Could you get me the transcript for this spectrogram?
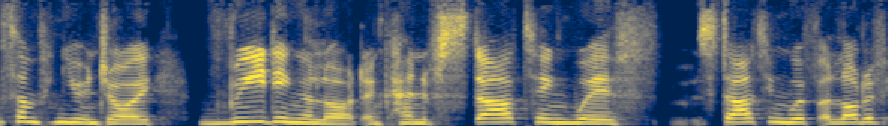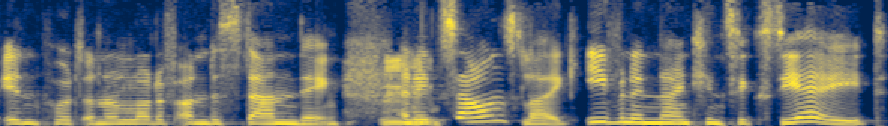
something you enjoy reading a lot and kind of starting with starting with a lot of input and a lot of understanding and Mhm. it sounds like even in 1968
